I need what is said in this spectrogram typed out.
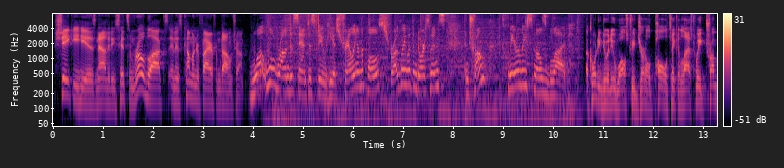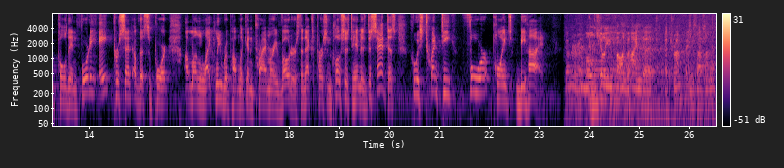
shaky he is now that he's hit some roadblocks and has come under fire from Donald Trump. What will Ron DeSantis do? He is trailing in the polls, struggling with endorsements, and Trump clearly smells blood. According to a new Wall Street Journal poll taken last week, Trump pulled in 48% of the support among likely Republican primary voters. The next person closest to him is DeSantis, who is 24 points behind. Governor, polls show you falling behind uh, uh, Trump. Any thoughts on that?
